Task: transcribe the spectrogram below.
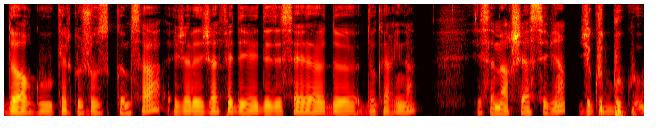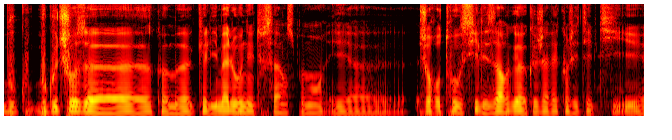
d'orgue ou quelque chose comme ça. Et j'avais déjà fait des, essais d'ocarina. Et ça marchait assez bien. J'écoute beaucoup, beaucoup, beaucoup de choses euh, comme euh, Kelly Malone et tout ça en ce moment. Et euh, je retrouve aussi les orgues que j'avais quand j'étais petit. Et,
